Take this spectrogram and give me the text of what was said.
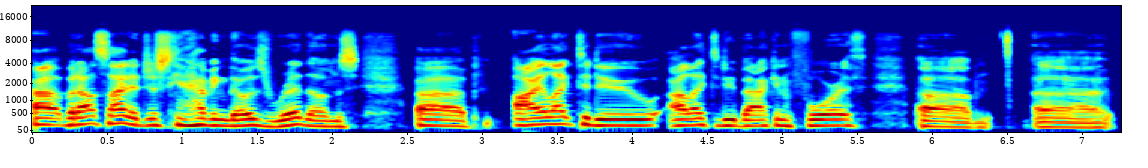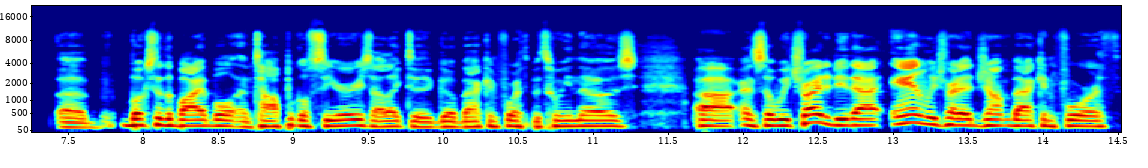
Uh, but outside of just having those rhythms uh, i like to do i like to do back and forth um, uh, uh, books of the Bible and topical series. I like to go back and forth between those, uh, and so we try to do that, and we try to jump back and forth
